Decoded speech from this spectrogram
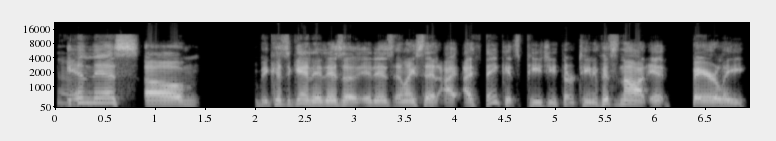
no. in this. Um, because again, it is a it is, and like I said, I, I think it's PG 13. If it's not, it barely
